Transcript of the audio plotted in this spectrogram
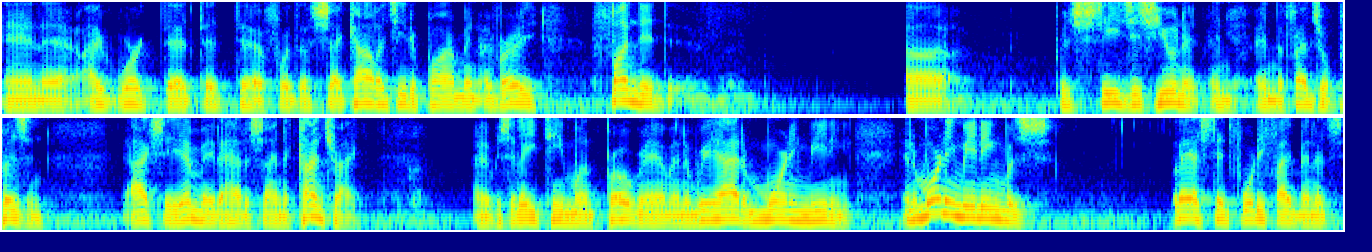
And uh, I worked at, at, uh, for the psychology department, a very funded, uh, prestigious unit in, in the federal prison. Actually, the inmate had to sign a contract. It was an 18 month program, and we had a morning meeting. And the morning meeting was lasted 45 minutes,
